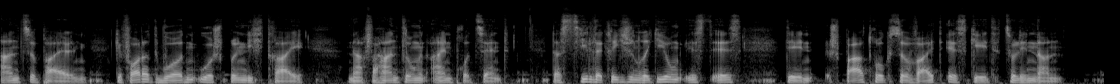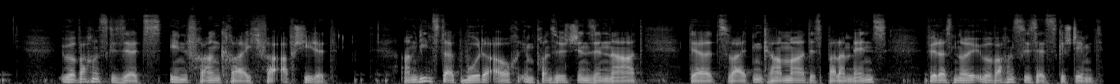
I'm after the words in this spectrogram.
anzupeilen. Gefordert wurden ursprünglich drei, nach Verhandlungen ein Prozent. Das Ziel der griechischen Regierung ist es, den Spardruck soweit es geht zu lindern. Überwachungsgesetz in Frankreich verabschiedet. Am Dienstag wurde auch im französischen Senat der zweiten Kammer des Parlaments für das neue Überwachungsgesetz gestimmt.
